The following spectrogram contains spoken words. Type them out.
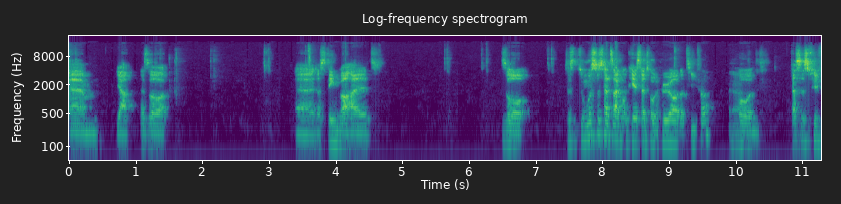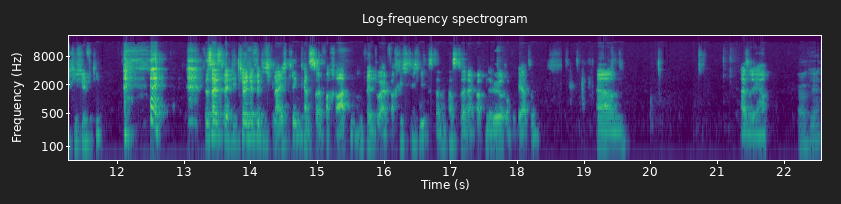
Ähm, ja, also äh, das Ding war halt so, das, du musstest halt sagen, okay, ist der Ton höher oder tiefer? Ja. Und das ist 50-50. Das heißt, wenn die Töne für dich gleich klingen, kannst du einfach raten. Und wenn du einfach richtig liegst, dann hast du halt einfach eine höhere Bewertung. Ähm, also ja. Okay.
